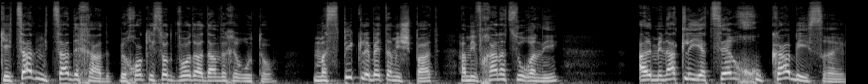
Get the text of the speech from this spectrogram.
כיצד מצד אחד, בחוק יסוד כבוד האדם וחירותו, מספיק לבית המשפט, המבחן הצורני, על מנת לייצר חוקה בישראל,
